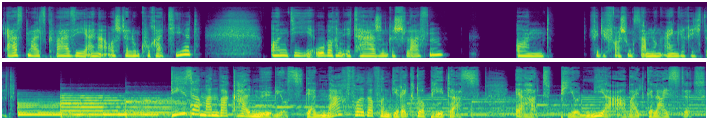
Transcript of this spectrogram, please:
erstmals quasi eine Ausstellung kuratiert und die oberen Etagen geschlossen und für die Forschungssammlung eingerichtet. Dieser Mann war Karl Möbius, der Nachfolger von Direktor Peters. Er hat Pionierarbeit geleistet.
